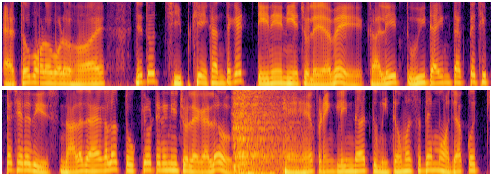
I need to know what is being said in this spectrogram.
এত বড় বড় হয় যে তোর ছিপকে এখান থেকে টেনে নিয়ে চলে যাবে। খালি তুই টাইম থাকতে ছিপটা ছেড়ে দিস, নাহলে দেখা গেল তোকেও টেনে নিয়ে চলে গেল। হ্যাঁ হ্যাঁ ফ্র্যাঙ্কলিন দা তুমি তো আমার সাথে মজা করছ।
